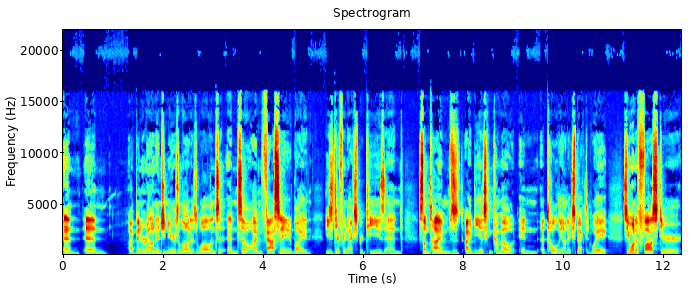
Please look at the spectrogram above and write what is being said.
and and I've been around engineers a lot as well, and so, and so I'm fascinated by these different expertise and sometimes ideas can come out in a totally unexpected way. So you want to foster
